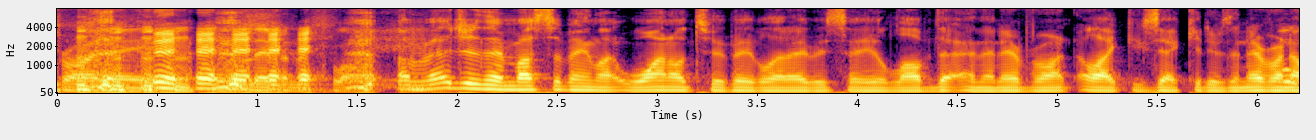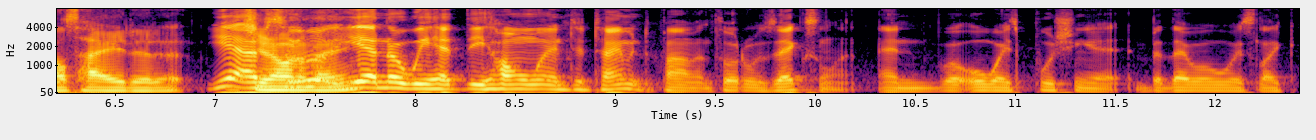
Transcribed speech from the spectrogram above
Friday at 11 o'clock. Imagine there must have been like one or two people at ABC who loved it, and then everyone, like executives, and everyone Well, else hated it. Yeah, Do you know absolutely. what I mean? Yeah, no, we had the whole entertainment department thought it was excellent and were always pushing it, but they were always like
